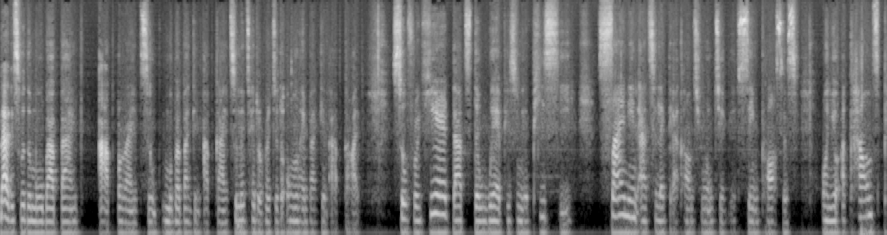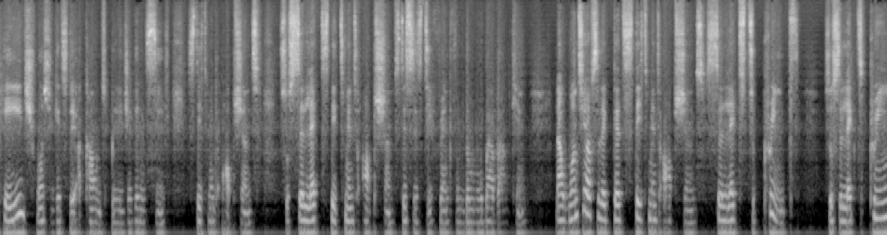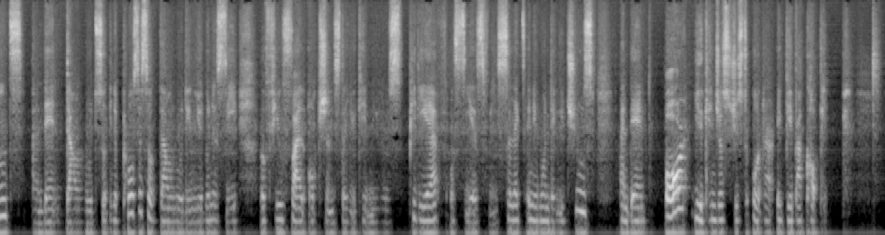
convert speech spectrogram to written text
that is for the mobile bank app all right so mobile banking app guide. So let's head over to the online banking app guide. So for here that's the web using your pc sign in and select the account you want to use same process. On your accounts page once you get to the account page you're going to see statement options. So select statement options. This is different from the mobile banking. Now once you have selected statement options select to print so select print and then download. So in the process of downloading, you're going to see a few file options that you can use, PDF or CSV. Select any one that you choose and then, or you can just choose to order a paper copy.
